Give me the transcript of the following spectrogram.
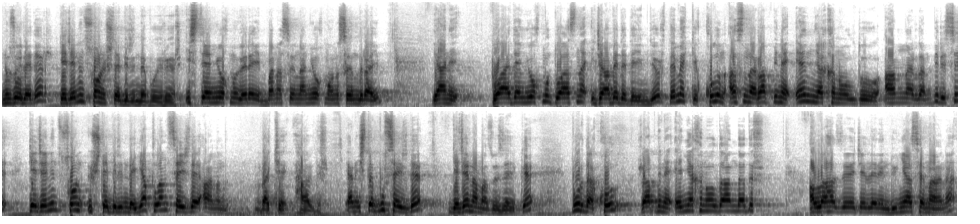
nuzul eder. Gecenin son üçte birinde buyuruyor. İsteyen yok mu vereyim, bana sığınan yok mu onu sığındırayım. Yani dua eden yok mu duasına icabet edeyim diyor. Demek ki kulun aslında Rabbine en yakın olduğu anlardan birisi gecenin son üçte birinde yapılan secde anındaki haldir. Yani işte bu secde, gece namazı özellikle, burada kul Rabbine en yakın olduğu andadır. Allah Azze ve Celle'nin dünya semana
